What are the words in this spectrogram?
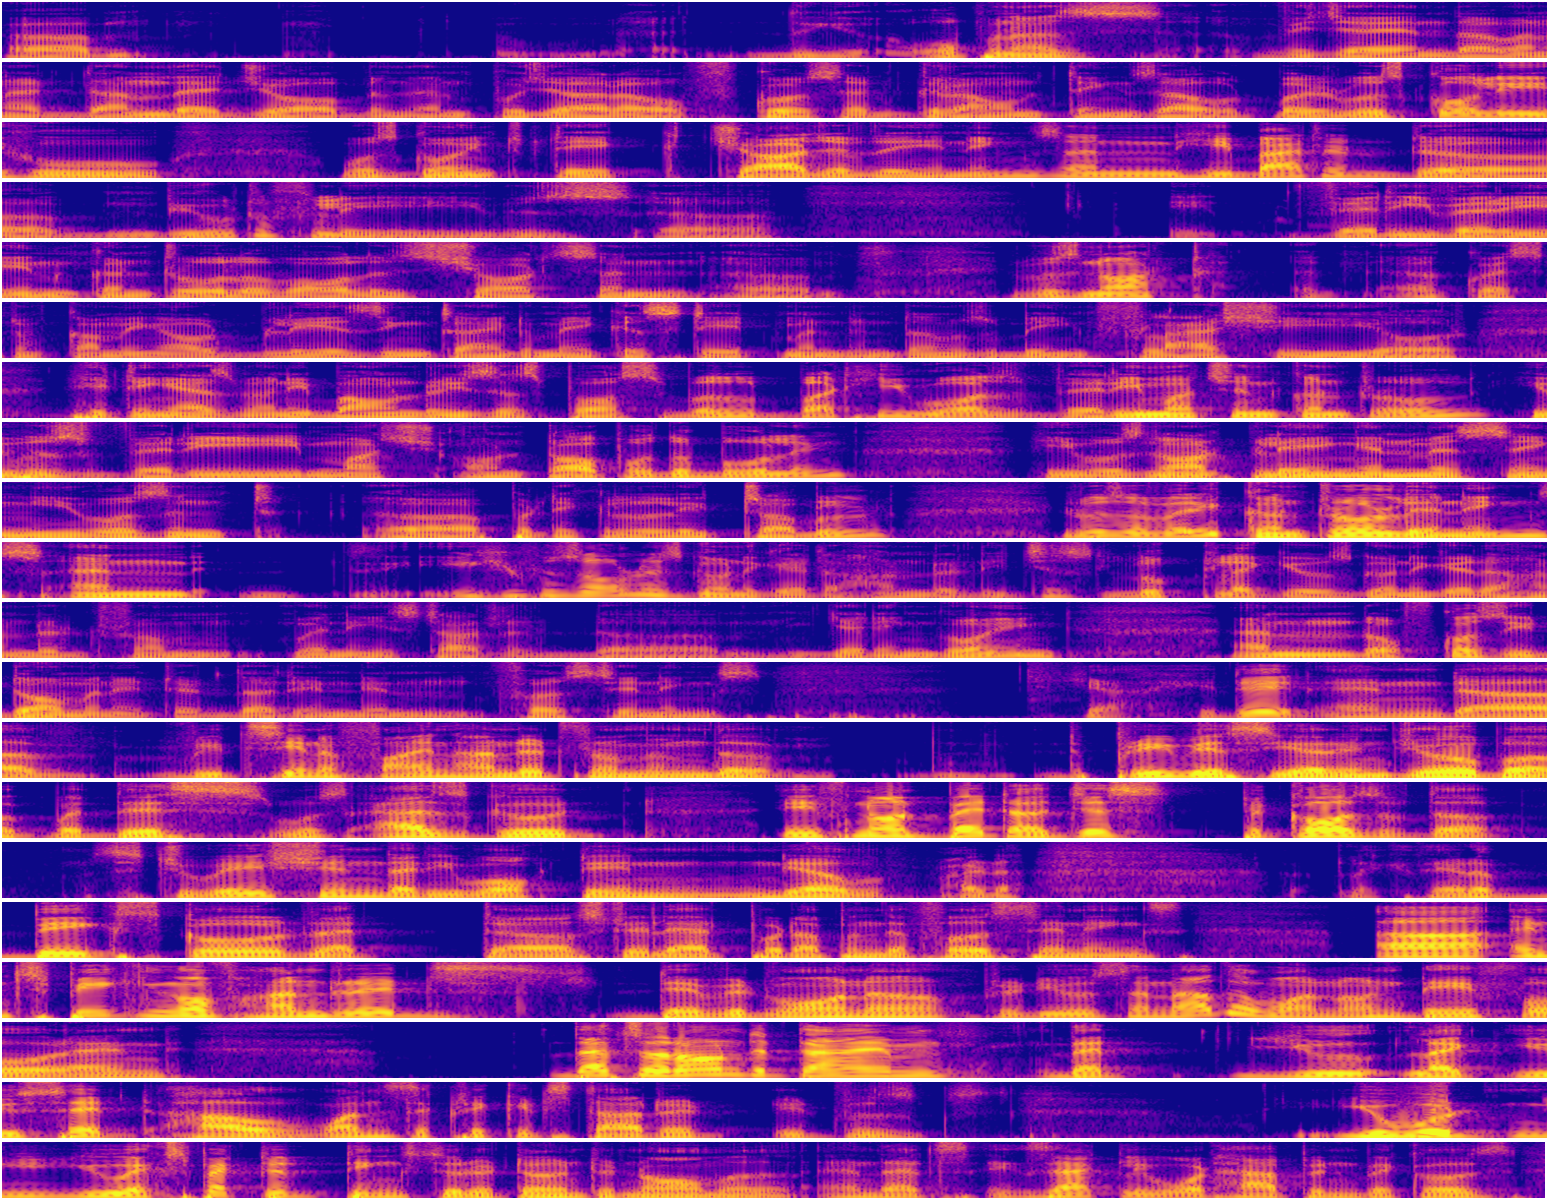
um, the openers Vijay and Dhawan had done their job, and then Pujara, of course, had ground things out. But it was Kohli who was going to take charge of the innings, and he batted uh, beautifully. He was uh, very, very in control of all his shots, and uh, it was not a, a, question of coming out blazing, trying to make a statement in terms of being flashy or hitting as many boundaries as possible. But he was very much in control. He was very much on top of the bowling. He was not playing and missing. He wasn't uh, particularly troubled. It was a very controlled innings, and he was always going to get 100. He just looked like he was going to get 100 from when he started uh, getting going. And of course, he dominated that Indian first innings. Yeah, he did, and uh, we'd seen a fine hundred from him the the previous year in Joburg, but this was as good, if not better, just because of the situation that he walked in. India had a like they had a big score that uh, Australia had put up in the first innings. Uh, and speaking of hundreds, David Warner produced another one on day four, and that's around the time that you like you said how once the cricket started, it was you would you expected things to return to normal, and that's exactly what happened because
